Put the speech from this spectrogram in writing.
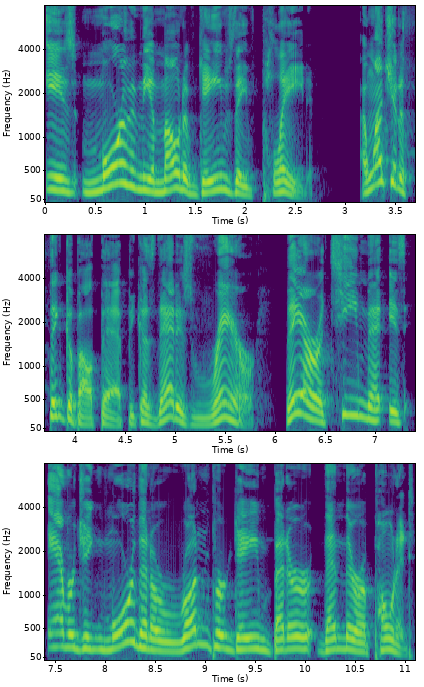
is more than the amount of games they've played. I want you to think about that because that is rare. They are a team that is averaging more than a run per game better than their opponent.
